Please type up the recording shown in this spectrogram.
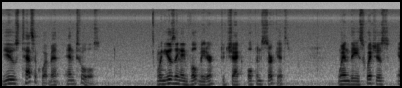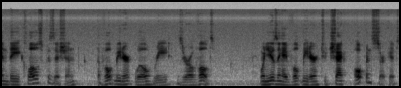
use test equipment and tools. When using a voltmeter to check open circuits, when the switch is in the closed position, the voltmeter will read 0 volts. When using a voltmeter to check open circuits,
